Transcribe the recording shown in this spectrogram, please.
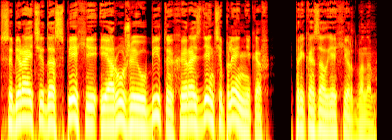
«Собирайте доспехи и оружие убитых и разденьте пленников», — приказал я Хирдманам.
